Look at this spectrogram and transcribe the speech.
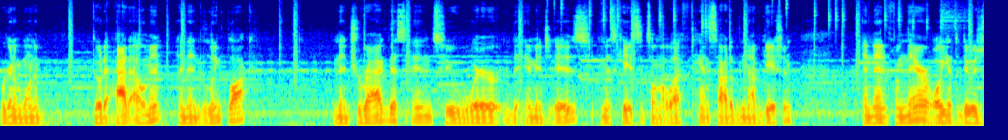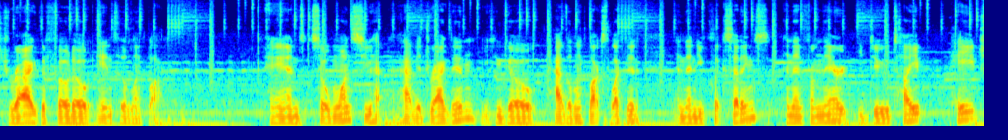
we're gonna wanna go to add element and then link block and then drag this into where the image is. In this case, it's on the left hand side of the navigation and then from there all you have to do is drag the photo into the link block. And so once you ha have it dragged in you can go have the link block selected and then you click settings. And then from there you do type page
